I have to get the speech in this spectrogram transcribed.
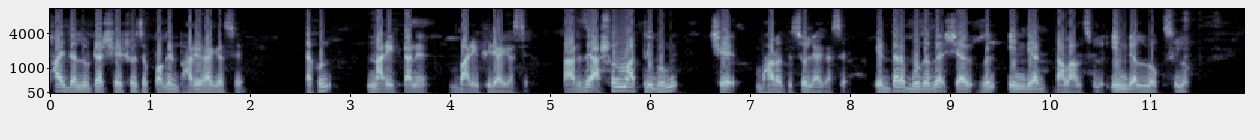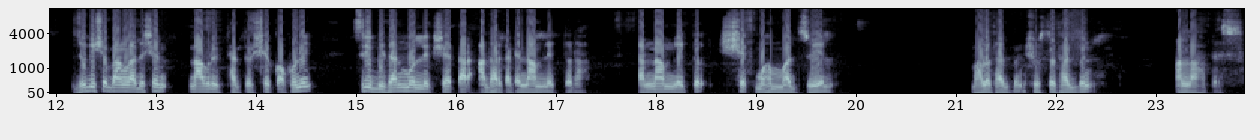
ফায়দা লুটা শেষ হয়েছে পকেট ভারী হয়ে গেছে। এখন নারীর টানে বাড়ি ফিরে গেছে। তার যে আসল মাতৃভূমি, সে ভারতে চলে গেছে। এর দ্বারা বোঝা যায় সে একজন ইন্ডিয়ার দালাল ছিল, ইন্ডিয়ার লোক ছিল। যদি সে বাংলাদেশের নাগরিক থাকতো, সে কখনোই শ্রী বিধান মল্লিক সে তার আধার কার্ডে নাম লিখত না। তার নাম লিখত শেখ মোহাম্মদ জুয়েল। ভালো থাকবেন, সুস্থ থাকবেন। আল্লাহ হাফেজ।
